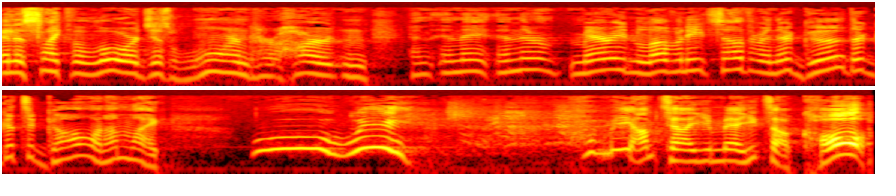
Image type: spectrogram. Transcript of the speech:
and it's like the Lord just warmed her heart. And, and, and, they, and they're married and loving each other, and they're good. They're good to go. And I'm like, woo wee. Me, I'm telling you, man, you talk cold,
